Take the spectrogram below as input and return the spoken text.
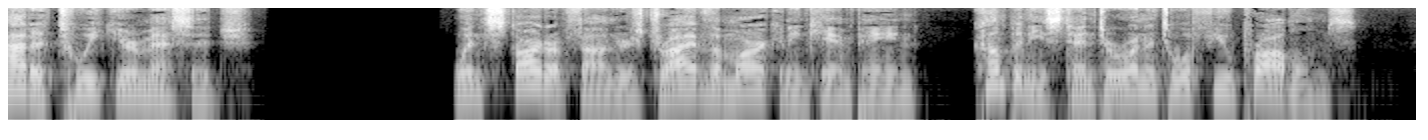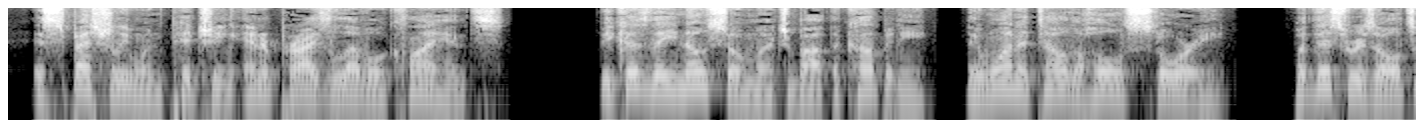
How to tweak your message. When startup founders drive the marketing campaign, companies tend to run into a few problems, especially when pitching enterprise level clients. Because they know so much about the company, they want to tell the whole story. But this results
